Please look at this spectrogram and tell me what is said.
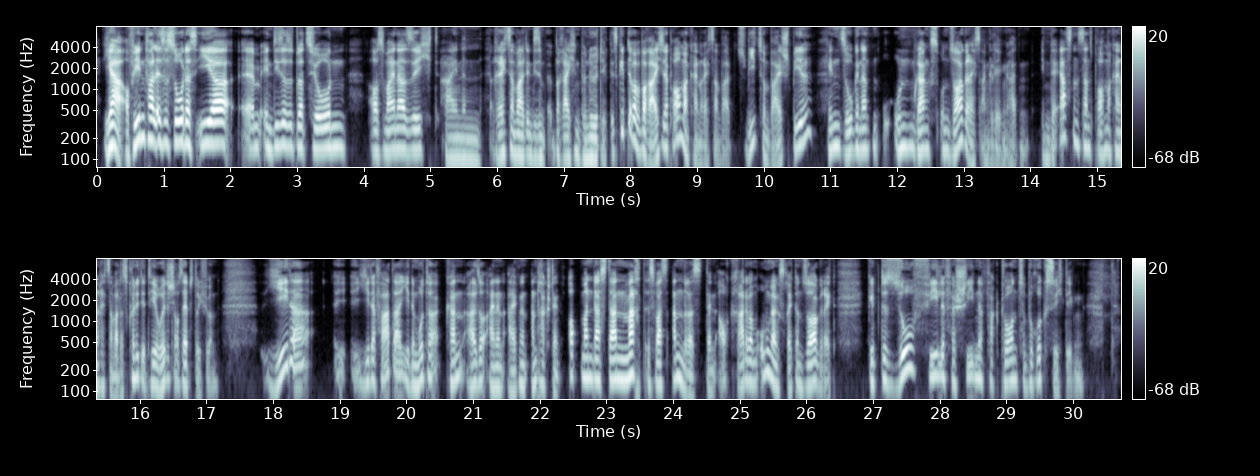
Ja, auf jeden Fall ist es so, dass ihr ähm, in dieser Situation aus meiner Sicht einen Rechtsanwalt in diesen Bereichen benötigt. Es gibt aber Bereiche, da braucht man keinen Rechtsanwalt, wie zum Beispiel in sogenannten Umgangs- und Sorgerechtsangelegenheiten. In der ersten Instanz braucht man keinen Rechtsanwalt. Das könntet ihr theoretisch auch selbst durchführen. Jeder jeder Vater, jede Mutter kann also einen eigenen Antrag stellen. Ob man das dann macht, ist was anderes, denn auch gerade beim Umgangsrecht und Sorgerecht gibt es so viele verschiedene Faktoren zu berücksichtigen.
